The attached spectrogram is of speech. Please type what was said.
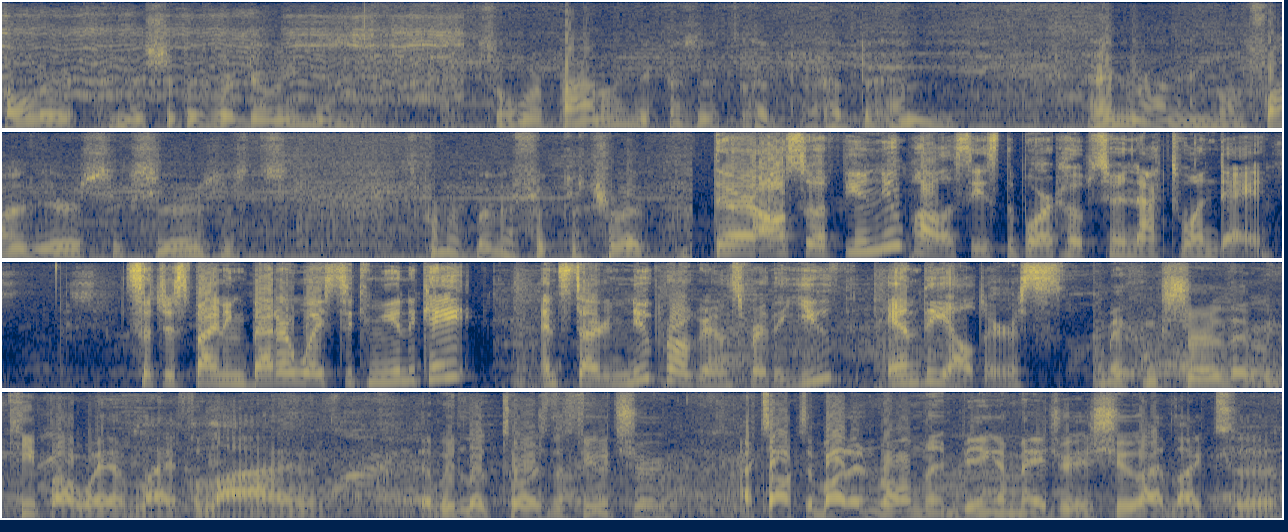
solar initiative we're doing and solar paneling because it's at, at the end, end run in about five years, six years, it's, it's going to benefit the tribe. There are also a few new policies the board hopes to enact one day, such as finding better ways to communicate and starting new programs for the youth and the elders. Making sure that we keep our way of life alive, that we look towards the future. I talked about enrollment being a major issue I'd like to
